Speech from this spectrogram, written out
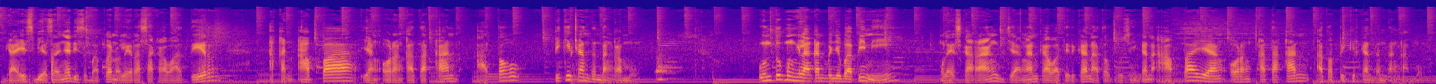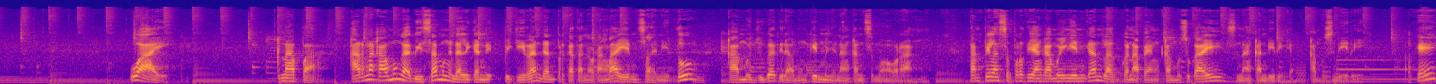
guys, biasanya disebabkan oleh rasa khawatir akan apa yang orang katakan atau pikirkan tentang kamu. Untuk menghilangkan penyebab ini, mulai sekarang jangan khawatirkan atau pusingkan apa yang orang katakan atau pikirkan tentang kamu. Why? Kenapa? Karena kamu nggak bisa mengendalikan pikiran dan perkataan orang lain. Selain itu, kamu juga tidak mungkin menyenangkan semua orang. Tampillah seperti yang kamu inginkan, lakukan apa yang kamu sukai, senangkan diri kamu sendiri. Oke?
